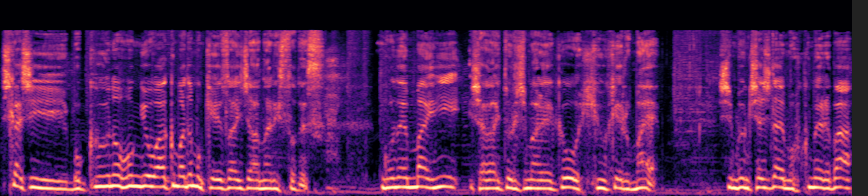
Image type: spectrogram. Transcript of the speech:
しかし僕の本業はあくまでも経済ジャーナリストです。5年前に社外取締役を引き受ける前新聞記者時代も含めれば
